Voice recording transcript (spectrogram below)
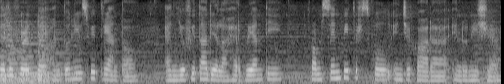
Delivered by Antonius Fitrianto and Yovita Della Herbrianti from St. Peter's School in Jakarta, Indonesia.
